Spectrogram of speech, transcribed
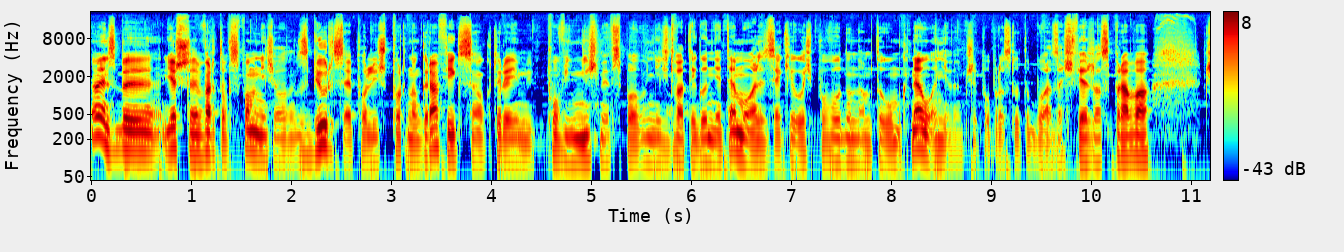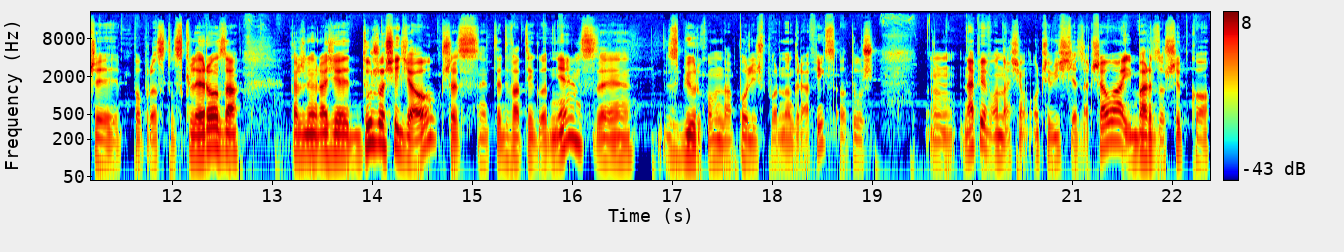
No więc by jeszcze warto wspomnieć o zbiórce Polish Pornographics, o której powinniśmy wspomnieć dwa tygodnie temu, ale z jakiegoś powodu nam to umknęło. Nie wiem, czy po prostu to była za świeża sprawa, czy po prostu skleroza. W każdym razie dużo się działo przez te dwa tygodnie z e, zbiórką na Polish Pornographics. Otóż mm, najpierw ona się oczywiście zaczęła i bardzo szybko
